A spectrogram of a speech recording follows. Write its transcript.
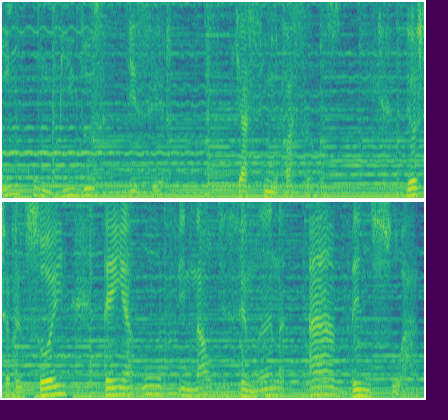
incumbidos de ser. Que assim o façamos. Deus te abençoe. Tenha um final de semana abençoado.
